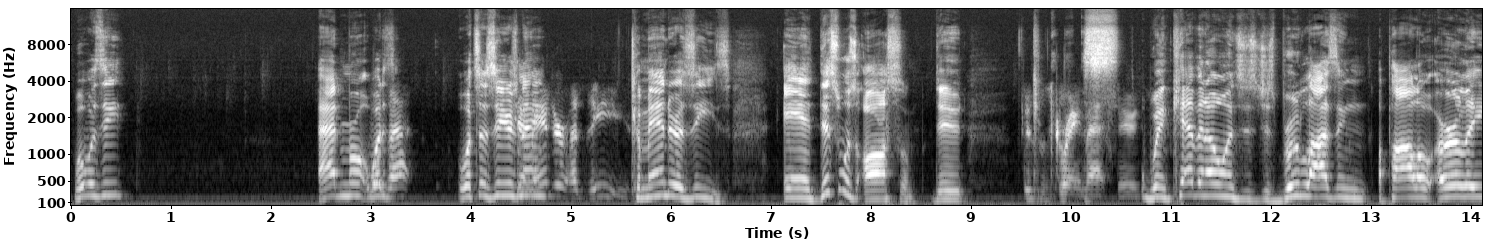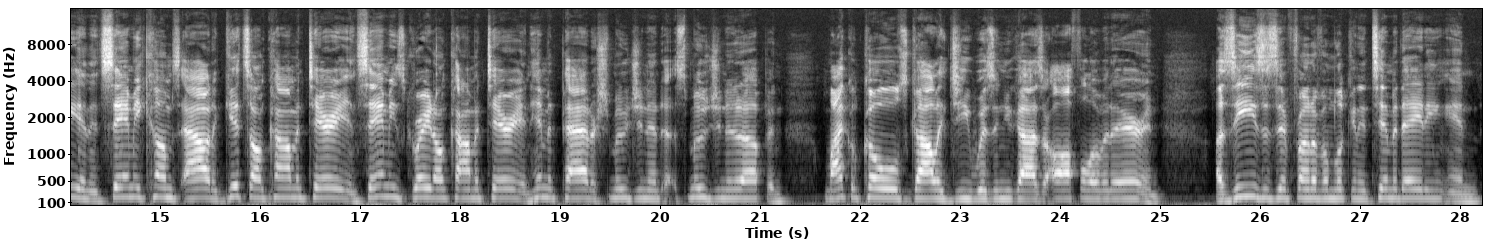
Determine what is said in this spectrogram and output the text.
what was he? Admiral. What is that? what's Azir's name? Commander Aziz. Commander Aziz, and this was awesome, dude. This was a great match, dude. when Kevin Owens is just brutalizing Apollo early, and then Sami comes out and gets on commentary, and Sami's great on commentary, and him and Pat are smooching it, smooching it up, and Michael Cole's golly gee whizzing, you guys are awful over there, and Aziz is in front of him looking intimidating, and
